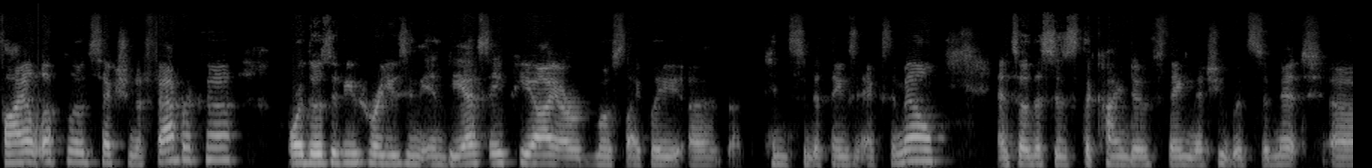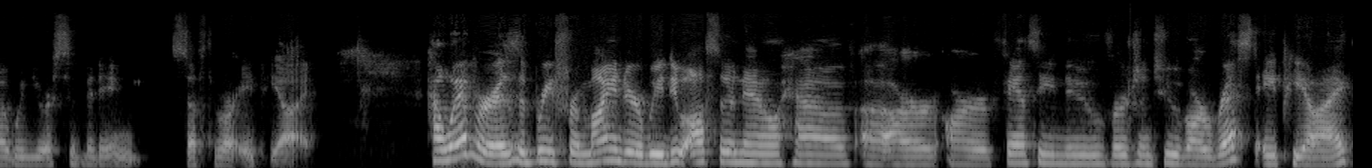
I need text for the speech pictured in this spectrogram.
file upload section of Fabrica or those of you who are using the MDS API are most likely uh, can submit things in XML. And so this is the kind of thing that you would submit uh, when you're submitting stuff through our API. However, as a brief reminder, we do also now have uh, our, our fancy new version two of our REST API.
